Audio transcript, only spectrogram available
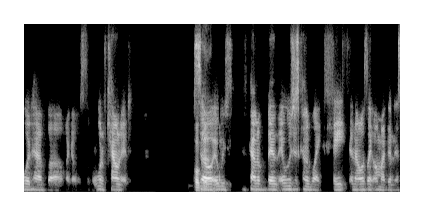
would have uh, oh my God, would have counted. Okay. So it was kind of been it was just kind of like fate and i was like oh my goodness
